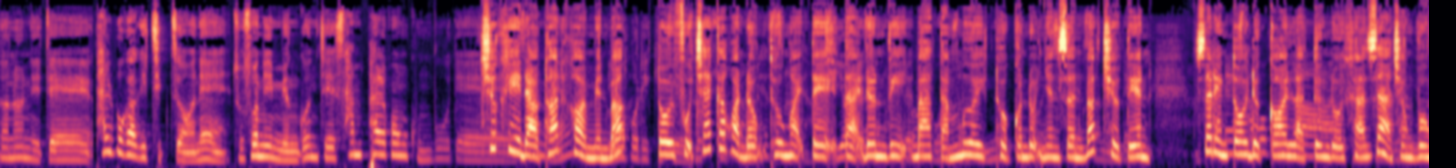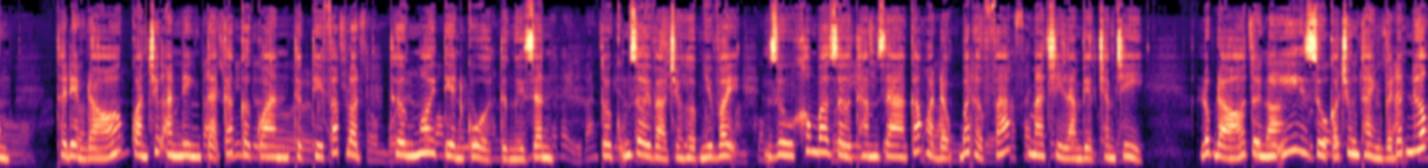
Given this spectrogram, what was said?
저는 이제 탈북하기 직전에 조선인민군 제380 군부대 Trước khi đào thoát khỏi miền Bắc, tôi phụ trách các hoạt động thu ngoại tệ tại đơn vị 380 thuộc Quân đội Nhân dân Bắc Triều Tiên. Gia đình tôi được coi là tương đối khá giả trong vùng. Thời điểm đó, quan chức an ninh tại các cơ quan thực thi pháp luật thường moi tiền của từ người dân. Tôi cũng rơi vào trường hợp như vậy, dù không bao giờ tham gia các hoạt động bất hợp pháp mà chỉ làm việc chăm chỉ. Lúc đó tôi nghĩ dù có trung thành với đất nước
